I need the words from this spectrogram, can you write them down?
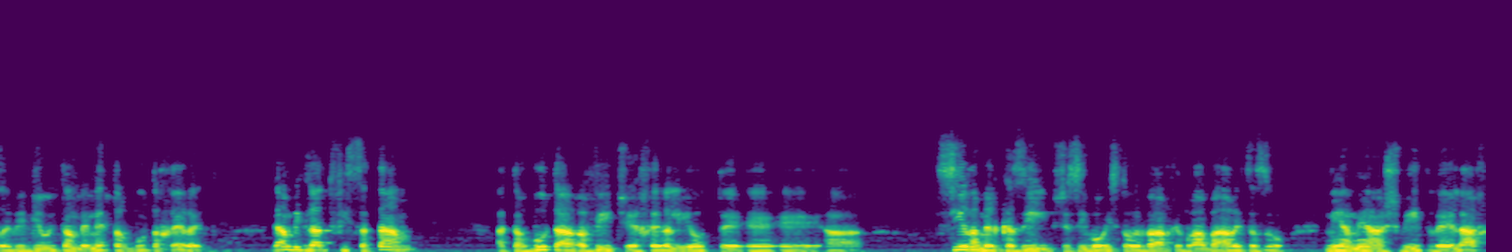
והביאו איתם באמת תרבות אחרת, גם בגלל תפיסתם, התרבות הערבית שהחלה להיות אה, אה, אה, הציר המרכזי שסביבו הסתובבה החברה בארץ הזו מהמאה השביעית ואילך,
